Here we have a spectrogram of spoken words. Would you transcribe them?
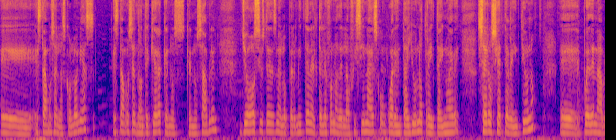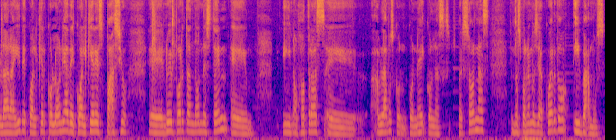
estamos en las colonias estamos en donde quiera que nos, que nos hablen. Yo, si ustedes me lo permiten, el teléfono de la oficina es con 41 39 0721. Eh, pueden hablar ahí de cualquier colonia, de cualquier espacio, eh, no importa en dónde estén. Eh, y nosotras eh, hablamos con, con, e, con las personas, nos ponemos de acuerdo y vamos.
